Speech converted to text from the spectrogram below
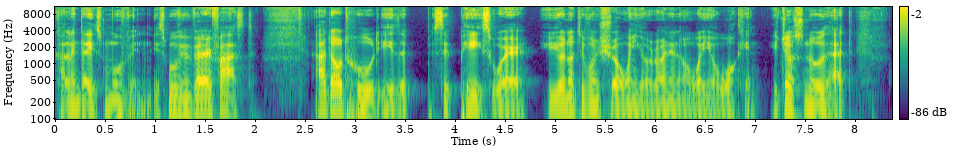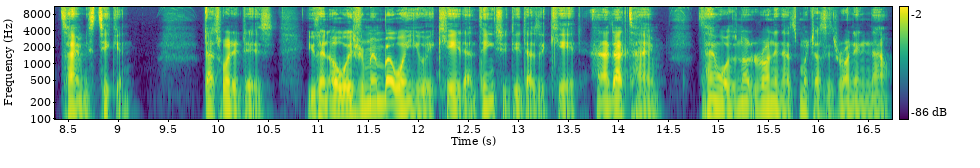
calendar is moving is moving very fast. Adulthood is a, a pace where you're not even sure when you're running or when you're walking. You just know that time is ticking. That's what it is. You can always remember when you were a kid and things you did as a kid. And at that time, time was not running as much as it's running now.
